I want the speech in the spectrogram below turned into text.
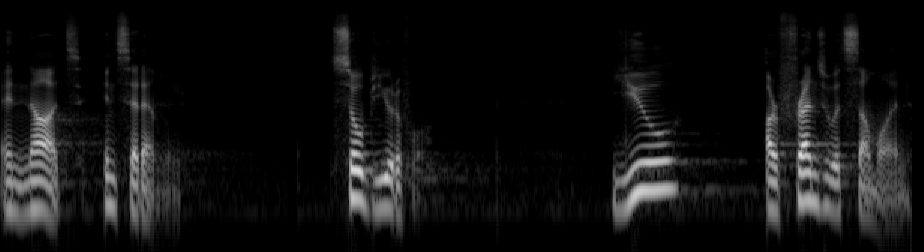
and not incidentally. So beautiful. You are friends with someone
